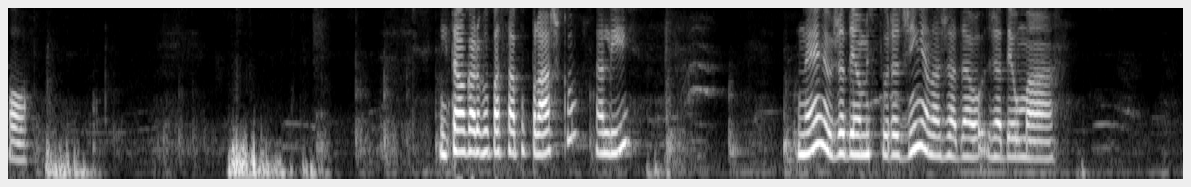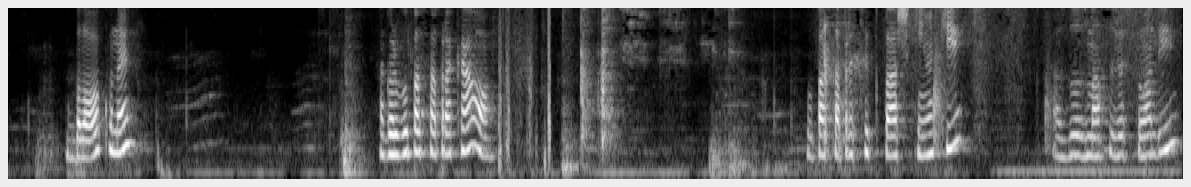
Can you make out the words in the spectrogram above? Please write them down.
Ó. Então, agora eu vou passar pro plástico ali. Né, eu já dei uma misturadinha, ela já, já deu uma... Bloco, né? Agora eu vou passar pra cá, ó. Vou passar para esse plastiquinho aqui. As duas massas já estão ali.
